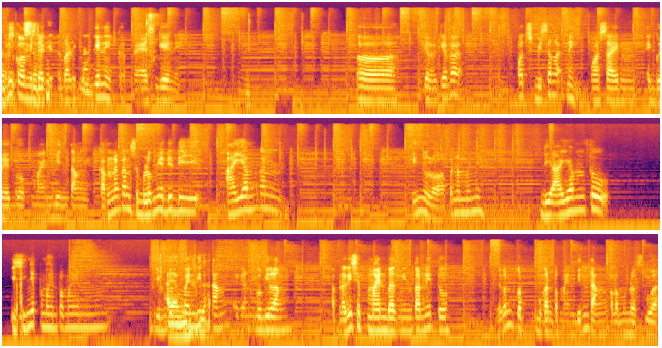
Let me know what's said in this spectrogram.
Terus kalau misalnya kita balik lagi nih ke PSG nih, eh kira-kira coach bisa nggak nih nguasain ego-ego pemain bintangnya? Karena kan sebelumnya dia di ayam kan ini loh apa namanya di ayam tuh isinya pemain-pemain ya bukan Ayam pemain juga. bintang ya kan gue bilang apalagi si pemain badminton itu dia kan bukan, pemain bintang kalau menurut gua.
